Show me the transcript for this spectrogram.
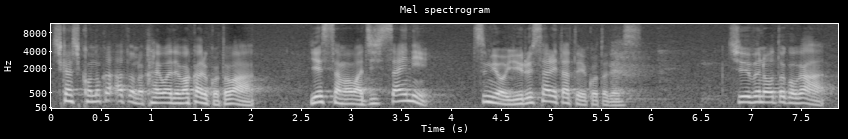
しかしこの後の会話で分かることはイエス様は実際に罪を許されたということです。中部の男が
